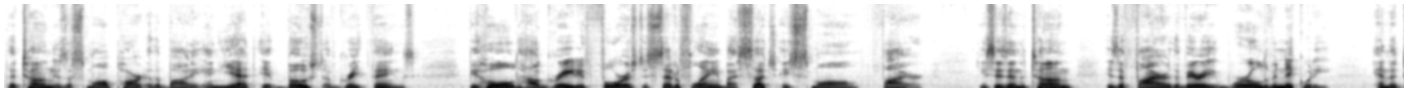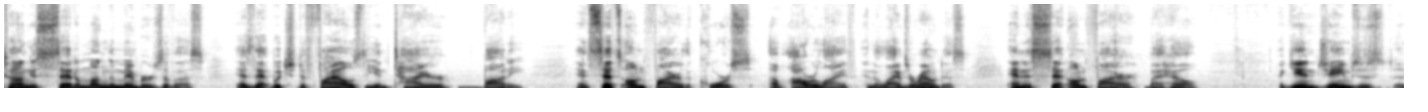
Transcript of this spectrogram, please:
the tongue is a small part of the body, and yet it boasts of great things. Behold, how great a forest is set aflame by such a small fire. He says, And the tongue is a fire, the very world of iniquity, and the tongue is set among the members of us as that which defiles the entire body, and sets on fire the course of our life and the lives around us, and is set on fire by hell. Again, James is uh,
